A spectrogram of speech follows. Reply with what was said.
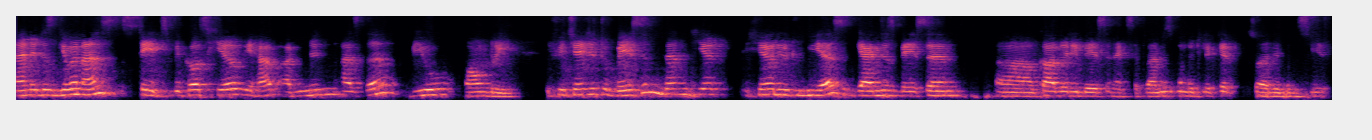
And it is given as states because here we have admin as the view boundary. If you change it to basin, then here, here it will be as Ganges Basin, uh, Kaveri Basin, etc. I'm just going to click it so that you can see it.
